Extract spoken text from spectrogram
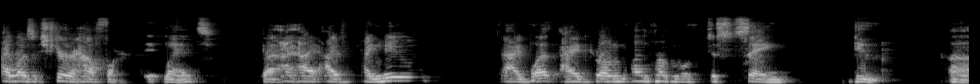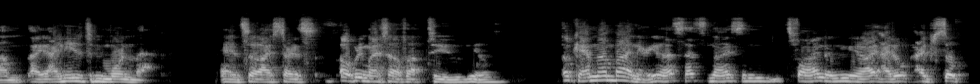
I wasn't sure how far it went, but I I I've, I knew I was I had grown uncomfortable with just saying dude. Um, I, I needed to be more than that. And so I started opening myself up to, you know, okay, I'm non-binary. You know, that's that's nice and it's fine. And you know, I, I don't, I'm still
